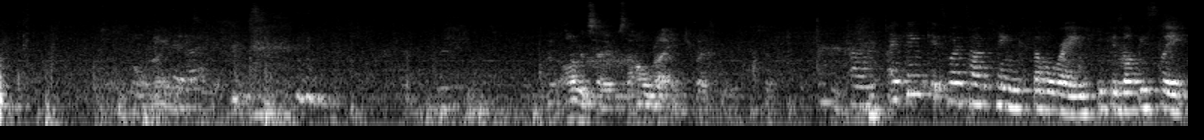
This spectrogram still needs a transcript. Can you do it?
I would say it was the whole range, basically. Um, I think it's worth targeting the whole range because obviously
